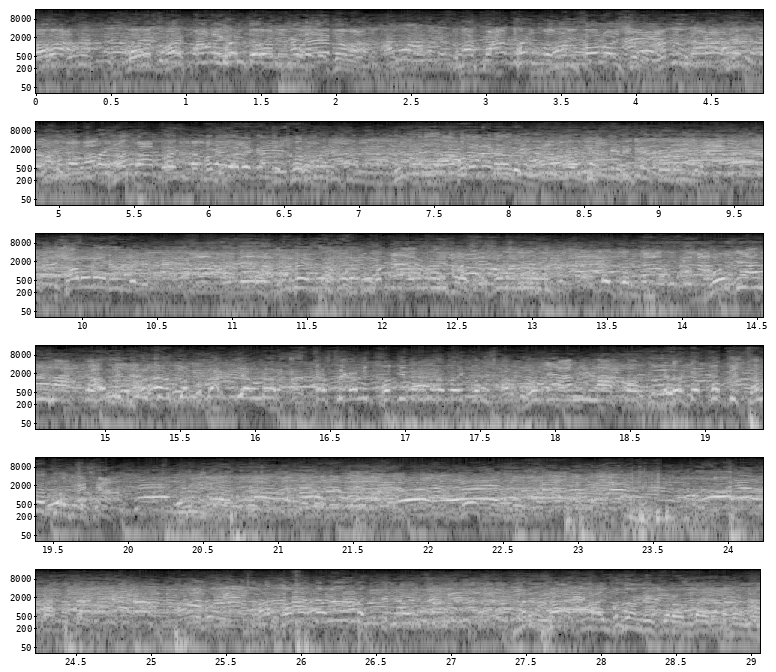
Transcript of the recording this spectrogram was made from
বাবা বাবা তোমার পা ধরি এ বাবা তোমার পা ধরি বলছি আমি বাবা তোমার পা ধরি বলছি। সরেন এখান থেকে। আমি লাগিয়ে ওনার কাছ থেকে আমি ক্ষতি বর্ণনা আদায় করে ছাড়বো। এটা একটা প্রতিষ্ঠানের দল। ফালতুদামি করার দরকার হয় না।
